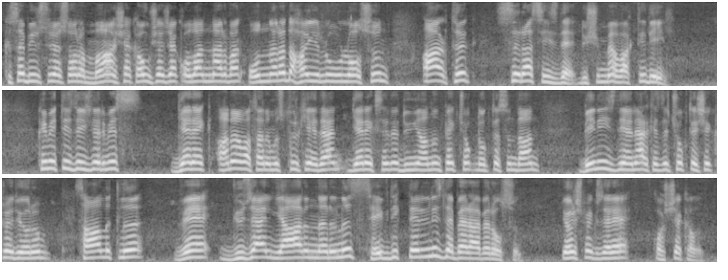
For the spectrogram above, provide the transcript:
Kısa bir süre sonra maaşa kavuşacak olanlar var. Onlara da hayırlı uğurlu olsun. Artık sıra sizde. Düşünme vakti değil. Kıymetli izleyicilerimiz gerek ana vatanımız Türkiye'den gerekse de dünyanın pek çok noktasından beni izleyen herkese çok teşekkür ediyorum. Sağlıklı ve güzel yarınlarınız sevdiklerinizle beraber olsun. Görüşmek üzere, hoşçakalın.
